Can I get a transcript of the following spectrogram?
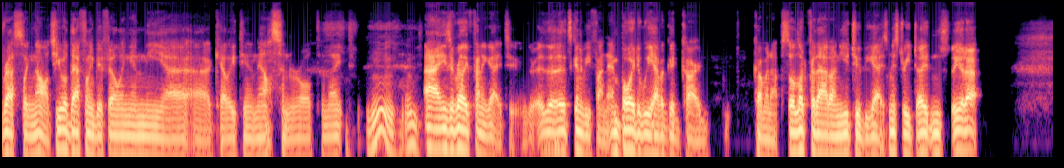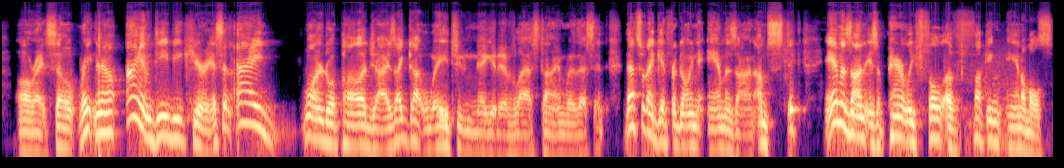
wrestling knowledge. He will definitely be filling in the uh, uh, Kelly Tina Nelson role tonight. Mm, Uh, he's a really funny guy too. It's going to be fun. And boy, do we have a good card coming up. So look for that on YouTube, you guys. Mystery Titans Theater. All right. So right now I am DB curious, and I wanted to apologize. I got way too negative last time with this. And that's what I get for going to Amazon. I'm stick Amazon is apparently full of fucking animals.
